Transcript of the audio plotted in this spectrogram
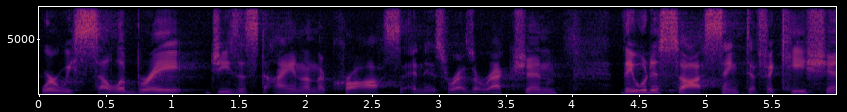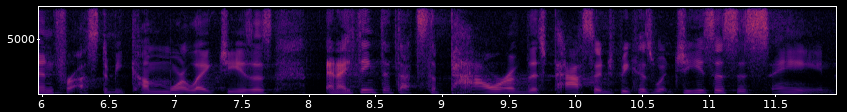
where we celebrate Jesus dying on the cross and his resurrection. They would have saw sanctification for us to become more like Jesus. And I think that that's the power of this passage because what Jesus is saying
